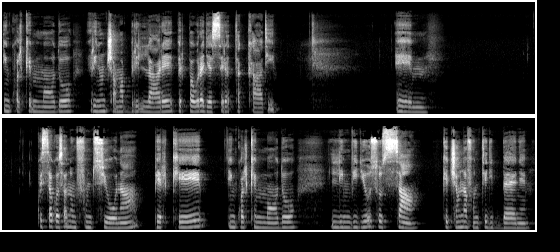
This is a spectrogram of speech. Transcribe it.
in qualche modo rinunciamo a brillare per paura di essere attaccati. E ehm, questa cosa non funziona perché in qualche modo l'invidioso sa che c'è una fonte di bene,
